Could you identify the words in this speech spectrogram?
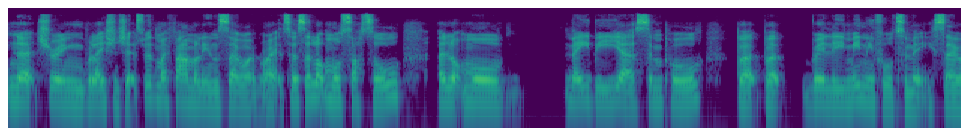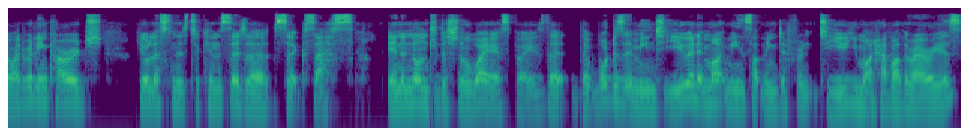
nurturing relationships with my family and so on right? So it's a lot more subtle a lot more maybe yeah simple but but really meaningful to me. So i'd really encourage your listeners to consider success in a non-traditional way i suppose that that what does it mean to you? And it might mean something different to you. You might have other areas.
